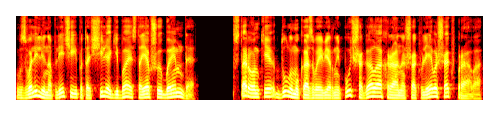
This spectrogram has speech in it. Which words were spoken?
взвалили на плечи и потащили, огибая стоявшую БМД. В сторонке, дулом указывая верный путь, шагала охрана, шаг влево, шаг вправо.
